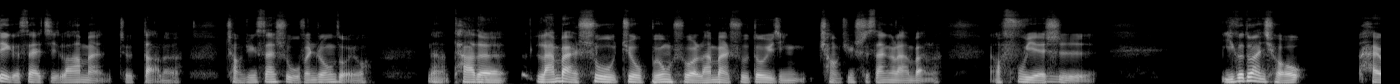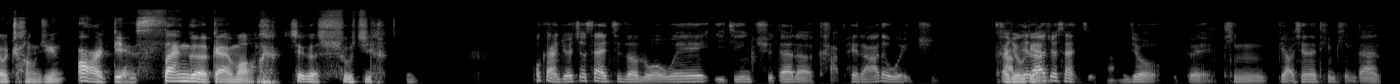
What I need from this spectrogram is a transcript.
这个赛季拉满就打了场均三十五分钟左右，那他的篮板数就不用说，篮板数都已经场均十三个篮板了，然后副业是一个断球。还有场均二点三个盖帽，这个数据，我感觉这赛季的罗威已经取代了卡佩拉的位置。卡佩拉这赛季反正就对挺表现的挺平淡。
